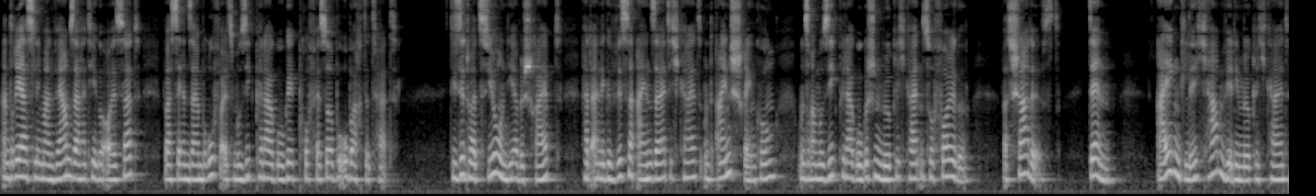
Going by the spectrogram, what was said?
Andreas Lehmann-Wermser hat hier geäußert, was er in seinem Beruf als Musikpädagogik-Professor beobachtet hat. Die Situation, die er beschreibt, hat eine gewisse Einseitigkeit und Einschränkung unserer musikpädagogischen Möglichkeiten zur Folge, was schade ist. Denn eigentlich haben wir die Möglichkeit,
